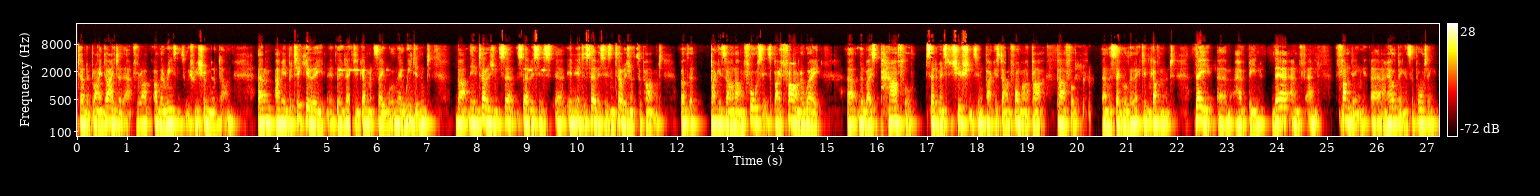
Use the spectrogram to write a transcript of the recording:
turned a blind eye to that for other reasons, which we shouldn't have done. Um, I mean, particularly the elected government say, well, no, we didn't, but the intelligence services, uh, in inter-services intelligence department of the Pakistan Armed Forces, by far and away uh, the most powerful set of institutions in Pakistan, far more power, powerful than the so-called elected government. They um, have been there and and funding uh, and helping and supporting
